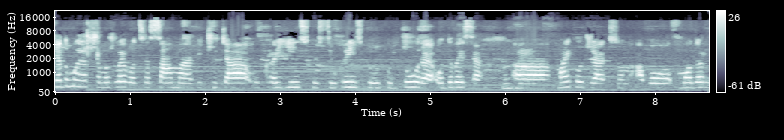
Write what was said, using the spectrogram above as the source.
Я думаю, що можливо це саме відчуття українськості, української культури. От дивися, а, Майкл Джексон або Modern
